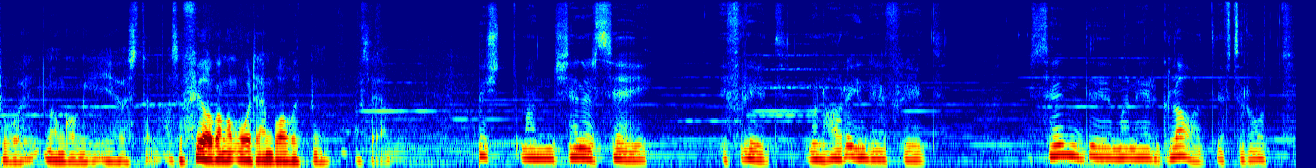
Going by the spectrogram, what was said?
då någon gång i hösten. Alltså fyra gånger om året är en bra rytm. Först man känner sig i frid, man har inre frid. Sen det, man är glad efteråt.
